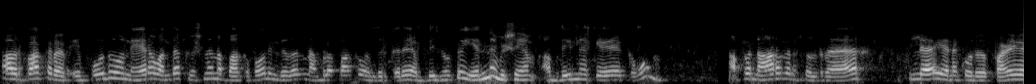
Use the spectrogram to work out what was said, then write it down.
அவர் பாக்குறாரு. எப்போதும் நேரம் வந்தா கிருஷ்ணனை பார்க்க போற இந்த தடவை நம்மள பார்க்க வந்திருக்காரு அப்படின்னுட்டு என்ன விஷயம் அப்படின்னு கேட்கவும் அப்ப நாரதர் சொல்றார் இல்ல எனக்கு ஒரு பழைய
